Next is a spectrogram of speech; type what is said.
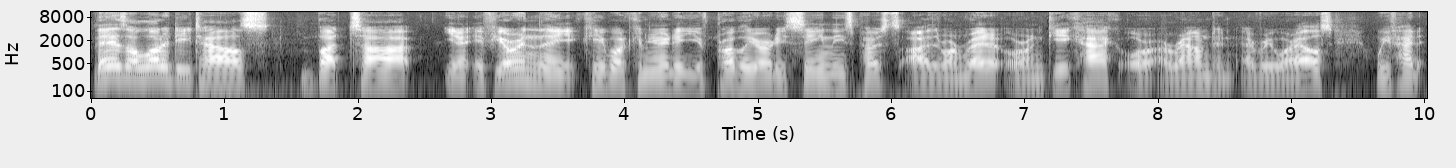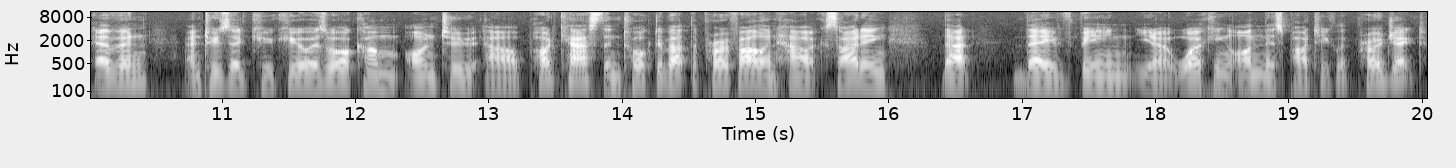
There's a lot of details, but uh, you know, if you're in the keyboard community, you've probably already seen these posts either on Reddit or on GeekHack or around and everywhere else. We've had Evan and 2ZQQ as well come onto our podcast and talked about the profile and how exciting that they've been, you know, working on this particular project.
